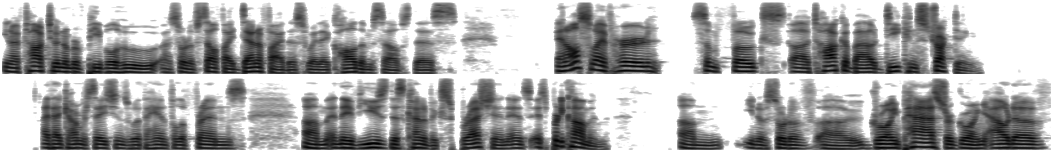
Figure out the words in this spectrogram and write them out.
you know I've talked to a number of people who uh, sort of self-identify this way. They call themselves this, and also I've heard some folks uh, talk about deconstructing. I've had conversations with a handful of friends, um, and they've used this kind of expression, and it's it's pretty common. Um, you know, sort of uh, growing past or growing out of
